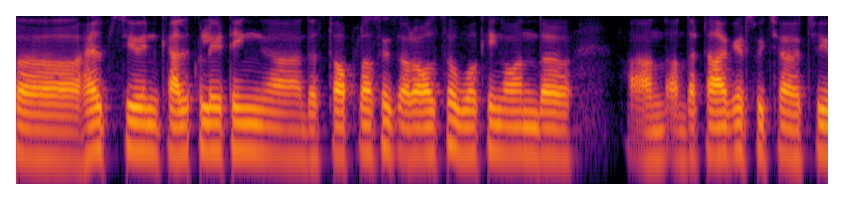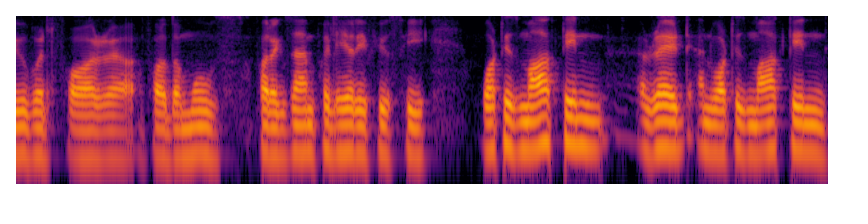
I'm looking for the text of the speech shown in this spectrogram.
uh, helps you in calculating uh, the stop losses or also working on the on, on the targets which are achievable for for the moves. For example, here if you see what is marked in red and what is marked in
